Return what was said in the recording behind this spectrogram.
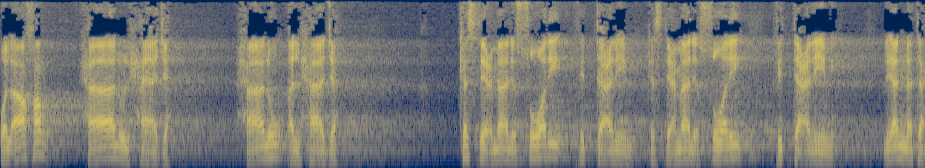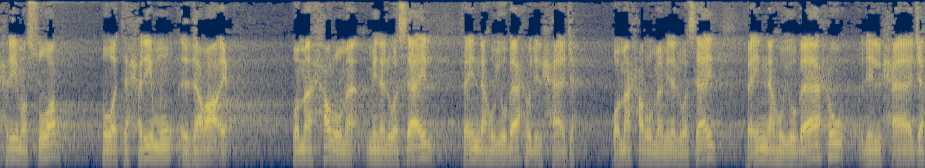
والآخر حال الحاجة حال الحاجة. كاستعمال الصور في التعليم كاستعمال الصور في التعليم. لأن تحريم الصور هو تحريم ذرائع. وما حرم من الوسائل فإنه يباح للحاجة. وما حرم من الوسائل فإنه يباح للحاجة.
